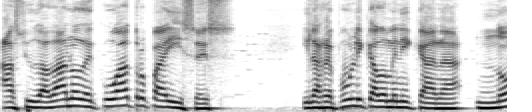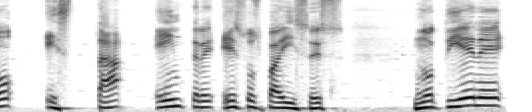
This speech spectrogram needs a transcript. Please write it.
a ciudadanos de cuatro países y la República Dominicana no está entre esos países, no tiene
